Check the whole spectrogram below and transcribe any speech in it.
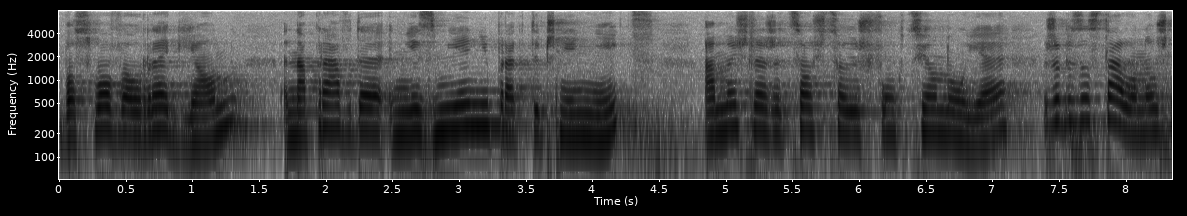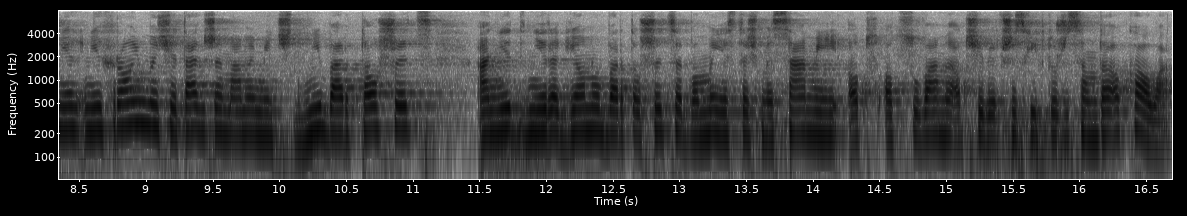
bo słowo region naprawdę nie zmieni praktycznie nic, a myślę, że coś, co już funkcjonuje, żeby zostało. No już nie, nie chrońmy się tak, że mamy mieć Dni Bartoszyc, a nie Dni Regionu Bartoszyce, bo my jesteśmy sami, od, odsuwamy od siebie wszystkich, którzy są dookoła.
